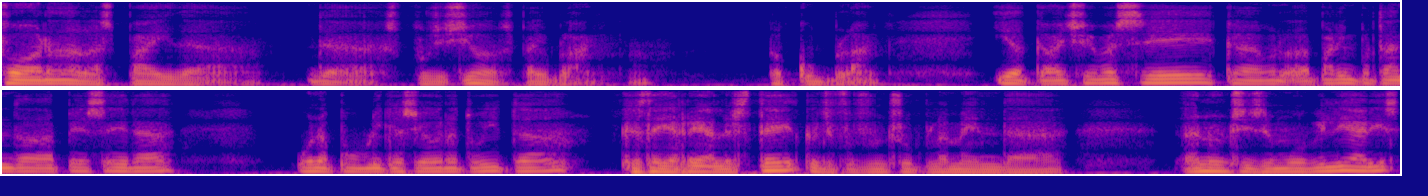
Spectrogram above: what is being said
fora de l'espai d'exposició, de, l'espai blanc, no? el cub blanc. I el que vaig fer va ser que la part important de la peça era una publicació gratuïta que es deia Real Estate, que si fos un suplement de, anuncis immobiliaris,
